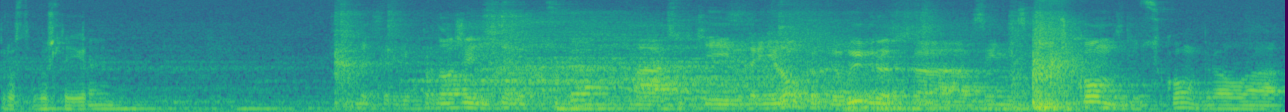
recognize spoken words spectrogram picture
просто вышли играем. Да, Сергей, в продолжении темы Дуцука, а все-таки на тренировках и в играх а, с Ковальчуком, с Дуцуком играл, а,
